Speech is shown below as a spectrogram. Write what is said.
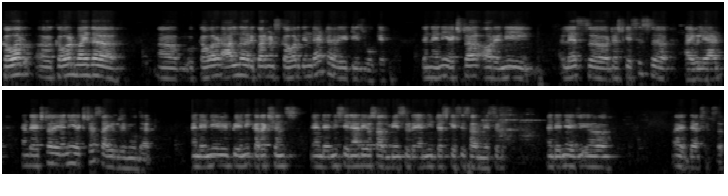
cover covered by the covered all the requirements covered in that. It is okay. Then any extra or any less test cases I will add, and extra any extras I will remove that and any any corrections and any scenarios are missed, any test cases are missed, and any uh, uh, that's it, sir.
